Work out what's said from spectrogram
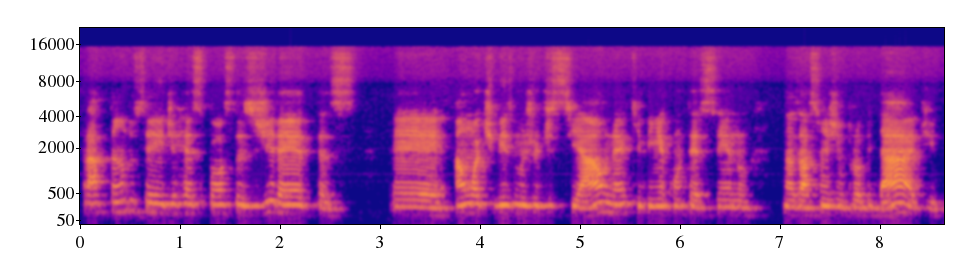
tratando-se de respostas diretas é, a um ativismo judicial, né, que vinha acontecendo nas ações de improbidade,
